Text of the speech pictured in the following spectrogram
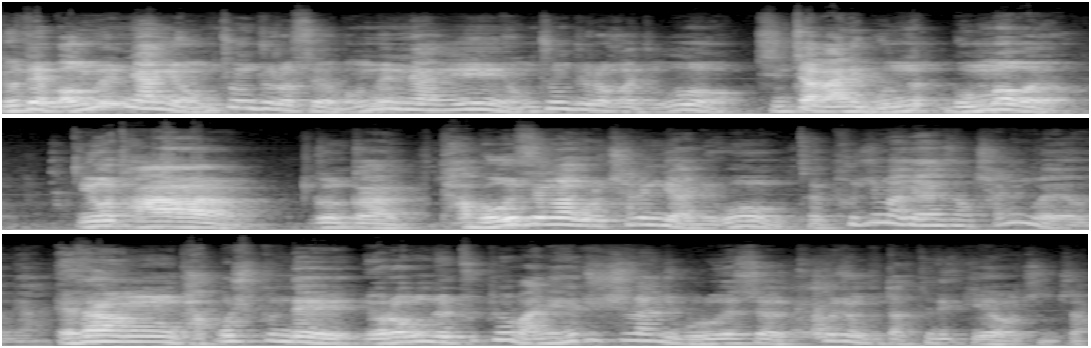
요새 먹는 양이 엄청 줄었어요. 먹는 양이 엄청 줄어가지고 진짜 많이 못, 못 먹어요. 이거 다 그러니까 다 먹을 생각으로 차린 게 아니고 그냥 푸짐하게 항상 차린 거예요 그냥. 대상 받고 싶은데 여러분들 투표 많이 해주실런지 모르겠어요. 투표 좀 부탁드릴게요 진짜.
